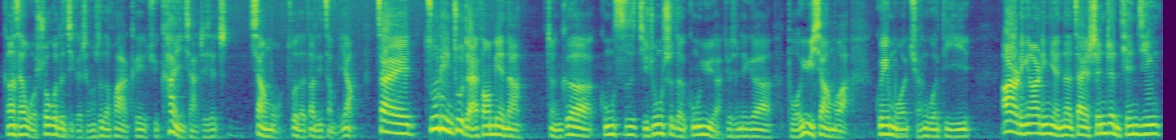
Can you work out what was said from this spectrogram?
刚才我说过的几个城市的话，可以去看一下这些项目做的到底怎么样。在租赁住宅方面呢，整个公司集中式的公寓啊，就是那个博玉项目啊，规模全国第一。二零二零年呢，在深圳、天津。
